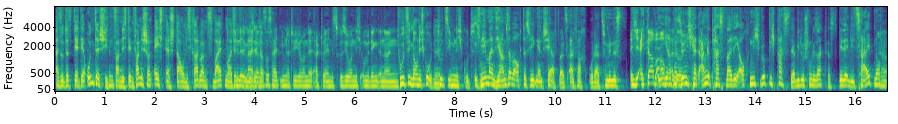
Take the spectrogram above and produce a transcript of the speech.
Also das, der, der Unterschied fand ich, den fand ich schon echt erstaunlich. Gerade beim zweiten Mal. Ich finde leider, dass es halt ihm natürlich auch in der aktuellen Diskussion nicht unbedingt in einen. Tut's ihm auch nicht gut. Ne? Tut's ihm nicht gut. Ich nehme an, sie haben es aber auch deswegen entschärft, weil es einfach oder zumindest ich, ich glaube auch, ihre also Persönlichkeit angepasst, weil die auch nicht wirklich passt. Ja, wie du schon gesagt hast. Weder in die Zeit noch. Ja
